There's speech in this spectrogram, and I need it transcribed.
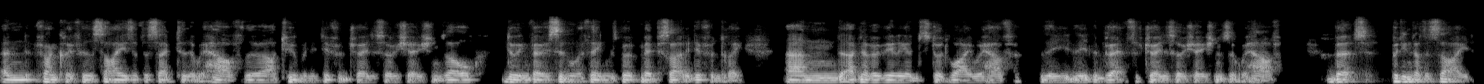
and frankly, for the size of the sector that we have, there are too many different trade associations all doing very similar things, but maybe slightly differently. And I've never really understood why we have the, the, the breadth of trade associations that we have. But putting that aside,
